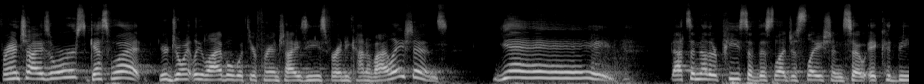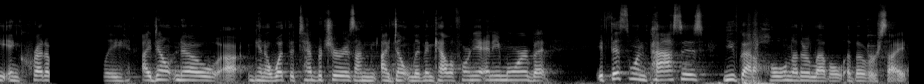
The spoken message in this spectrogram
franchisors, guess what? You're jointly liable with your franchisees for any kind of violations. Yay! That's another piece of this legislation, so it could be incredibly. I don't know, uh, you know, what the temperature is. I'm, I don't live in California anymore, but if this one passes, you've got a whole nother level of oversight.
